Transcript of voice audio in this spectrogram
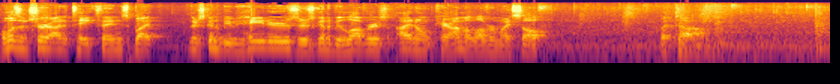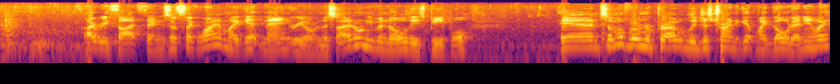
I wasn't sure how to take things, but there's gonna be haters, there's gonna be lovers. I don't care. I'm a lover myself. But um, I rethought things. It's like, why am I getting angry over this? I don't even know these people. And some of them are probably just trying to get my goat anyway,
